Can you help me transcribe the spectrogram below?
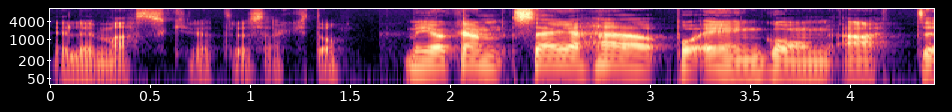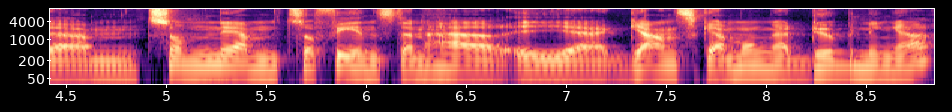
eller mask rättare sagt då. Men jag kan säga här på en gång att um, som nämnt så finns den här i uh, ganska många dubbningar.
